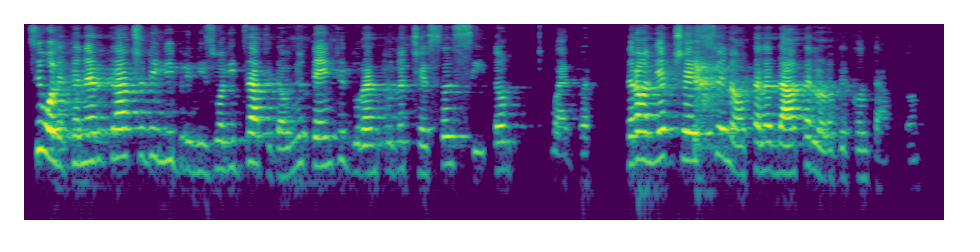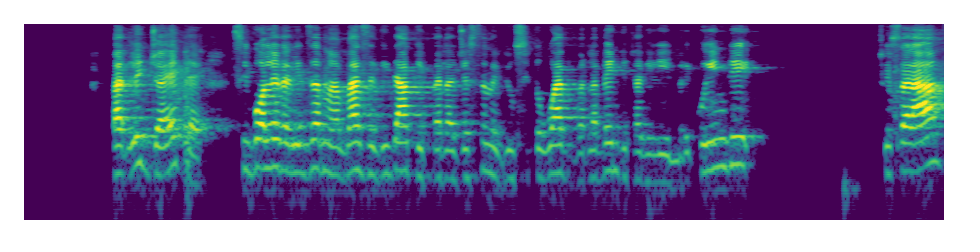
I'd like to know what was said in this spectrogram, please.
Si vuole tenere traccia dei libri visualizzati da ogni utente durante un accesso al sito web. Per ogni accesso è nota la data e l'ora del contatto. Leggete, si vuole realizzare una base di dati per la gestione di un sito web per la vendita di libri, quindi ci sarà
